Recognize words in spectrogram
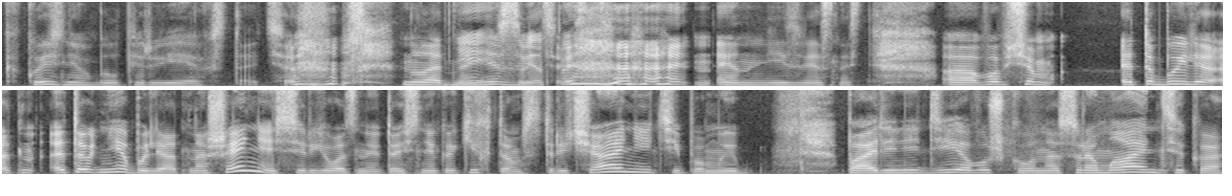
какой из них был первее, кстати? ну ладно, неизвестность. Н, неизвестность. А, в общем, это были это не были отношения серьезные, то есть никаких там встречаний, типа мы парень и девушка, у нас романтика,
